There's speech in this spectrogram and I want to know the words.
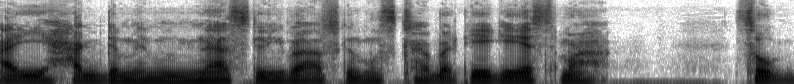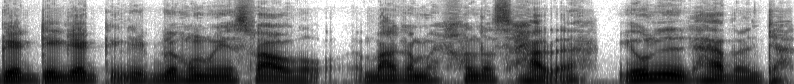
أي حد من الناس اللي بقى في المستقبل يجي يسمع صوت جد جد جد هم يسمعوا بعد ما يخلص الحلقة يقول الهبل ده.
